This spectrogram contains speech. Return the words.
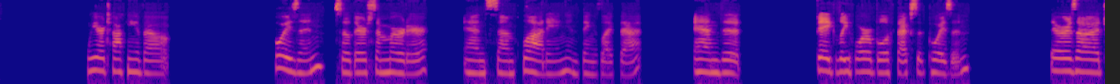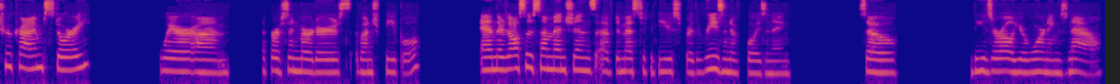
We are talking about poison, so there's some murder and some plotting and things like that, and the vaguely horrible effects of poison. There is a true crime story where um, a person murders a bunch of people, and there's also some mentions of domestic abuse for the reason of poisoning. So these are all your warnings now.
